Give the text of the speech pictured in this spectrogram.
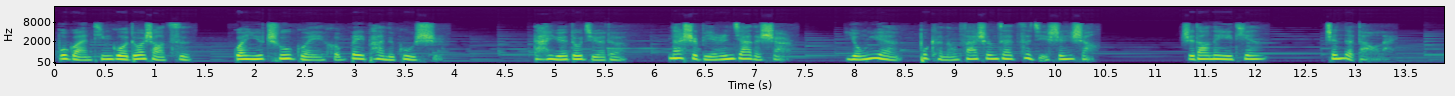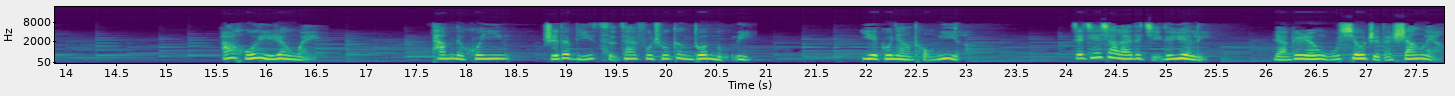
不管听过多少次关于出轨和背叛的故事，大约都觉得那是别人家的事儿，永远不可能发生在自己身上。直到那一天。真的到来，而狐狸认为他们的婚姻值得彼此再付出更多努力。叶姑娘同意了，在接下来的几个月里，两个人无休止的商量、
